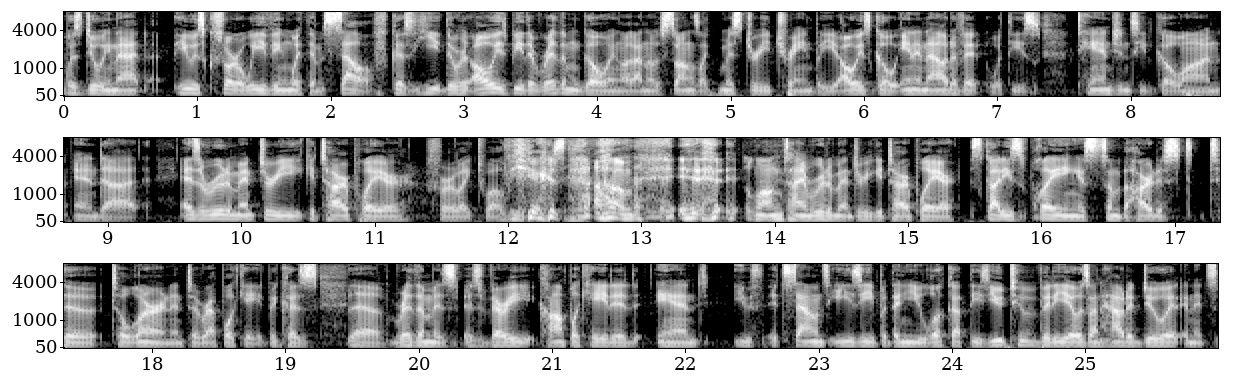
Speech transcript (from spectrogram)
was doing that. He was sort of weaving with himself because he there would always be the rhythm going on those songs like Mystery Train, but he'd always go in and out of it with these tangents he'd go on. And uh, as a rudimentary guitar player for like 12 years, um, a long time rudimentary guitar player, Scotty's playing is some of the hardest to to learn and to replicate because the rhythm is is very complicated and you it sounds easy, but then you look up these YouTube videos on how to do it, and it's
